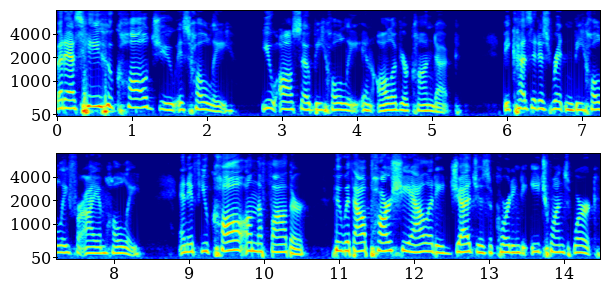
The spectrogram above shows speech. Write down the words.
But as he who called you is holy, you also be holy in all of your conduct, because it is written, Be holy, for I am holy. And if you call on the Father, who without partiality judges according to each one's work,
